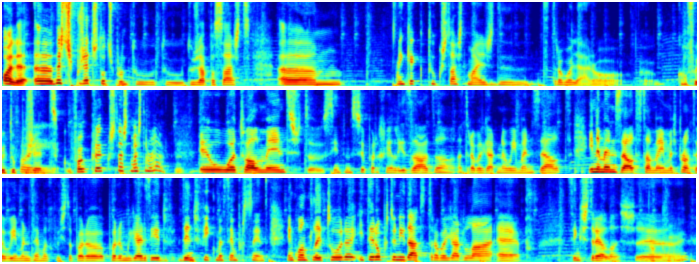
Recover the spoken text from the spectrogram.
Olha, ah, destes projetos todos, pronto, tu, tu, tu já passaste, ahm, em que é que tu gostaste mais de, de trabalhar? Ou, qual foi o teu Foi- projeto? Foi o projeto que gostaste mais de trabalhar? Eu atualmente sinto-me super realizada a trabalhar na Women's Health e na Men's Health também, mas pronto, a Women's é uma revista para, para mulheres e identifico-me a 100% enquanto leitora e ter a oportunidade de trabalhar lá é 5 estrelas. É, Ok.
